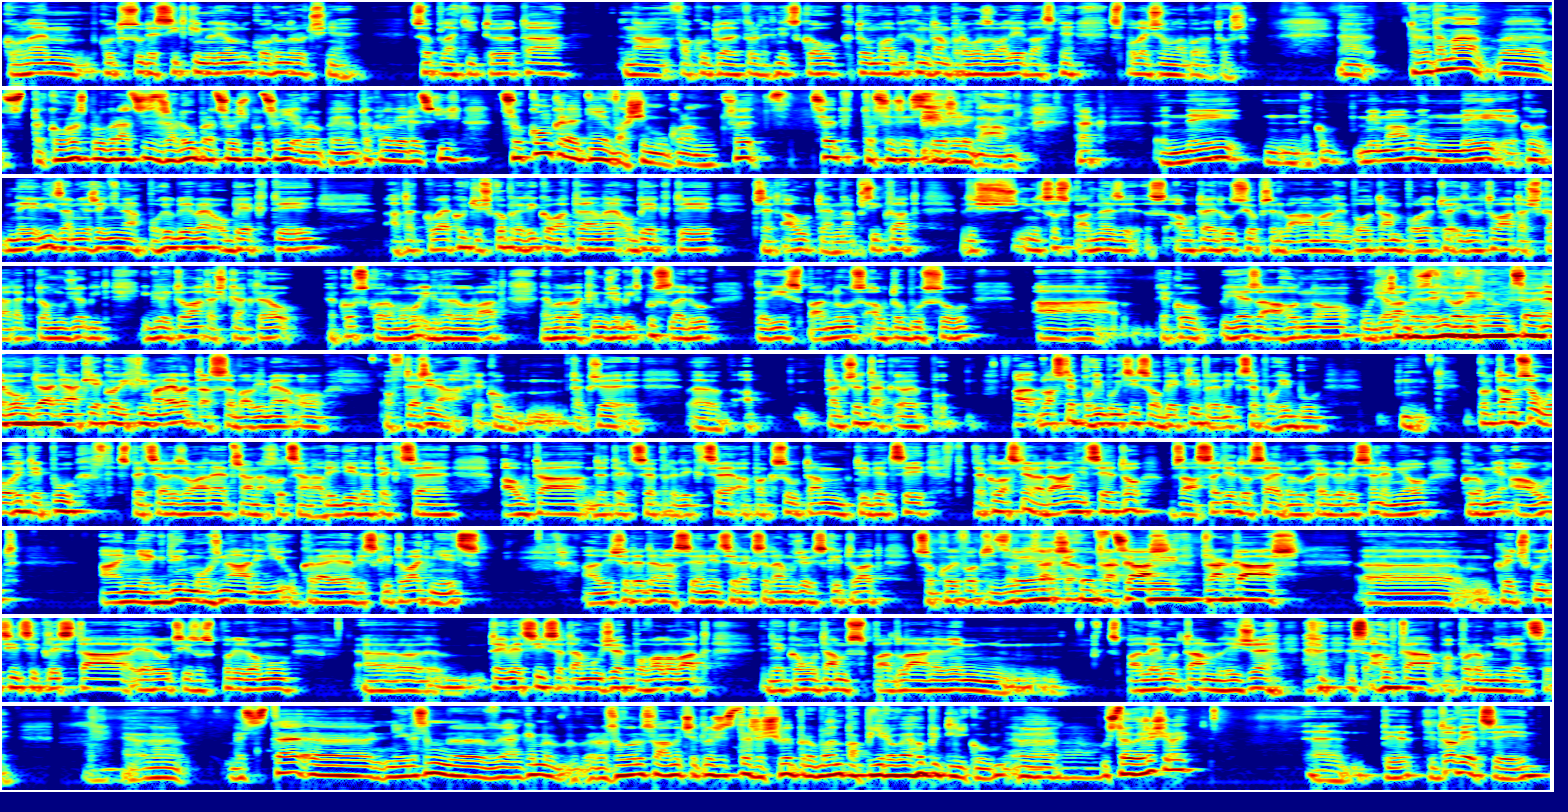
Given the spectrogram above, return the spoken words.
kolem, to jsou desítky milionů korun ročně, co platí Toyota na fakultu elektrotechnickou k tomu, abychom tam provozovali vlastně společnou laboratoř. Toyota má eh, takovouhle spolupráci s řadou pracovišť po celé Evropě, takhle vědeckých. Co konkrétně je vaším úkolem? Co je, co je to, to si svěřili vám? Tak nej, jako my máme nej, jako nejvíc zaměření na pohyblivé objekty, a takové jako těžko predikovatelné objekty před autem. Například, když něco spadne z, z auta jedoucího před váma, nebo tam poletuje igelitová taška, tak to může být igelitová taška, kterou jako skoro mohu ignorovat, nebo to taky může být kus ledu, který spadnu z autobusu a jako je záhodno udělat jako, nebo udělat nějaký jako rychlý manévr, ta se bavíme o, o vteřinách. Jako, takže eh, a takže tak, eh, a vlastně pohybující se objekty, predikce pohybu, hm, tam jsou úlohy typu specializované třeba na chodce a na lidi detekce, auta, detekce, predikce a pak jsou tam ty věci, tak vlastně na dálnici je to v zásadě docela jednoduché, kde by se nemělo kromě aut a někdy možná lidí u kraje vyskytovat nic, ale když jdete na silnici, tak se tam může vyskytovat cokoliv od, Zvěř, od trakář, trakář, Eh, kličkující cyklista jedoucí z hospody domů. Eh, ty věcí se tam může povalovat, někomu tam spadla, nevím, spadly mu tam lyže z auta a podobné věci. Vy jste, někde jsem v nějakém rozhovoru s vámi četl, že jste řešili problém papírového pitlíku. Už jste ho vyřešili? Ty, tyto věci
